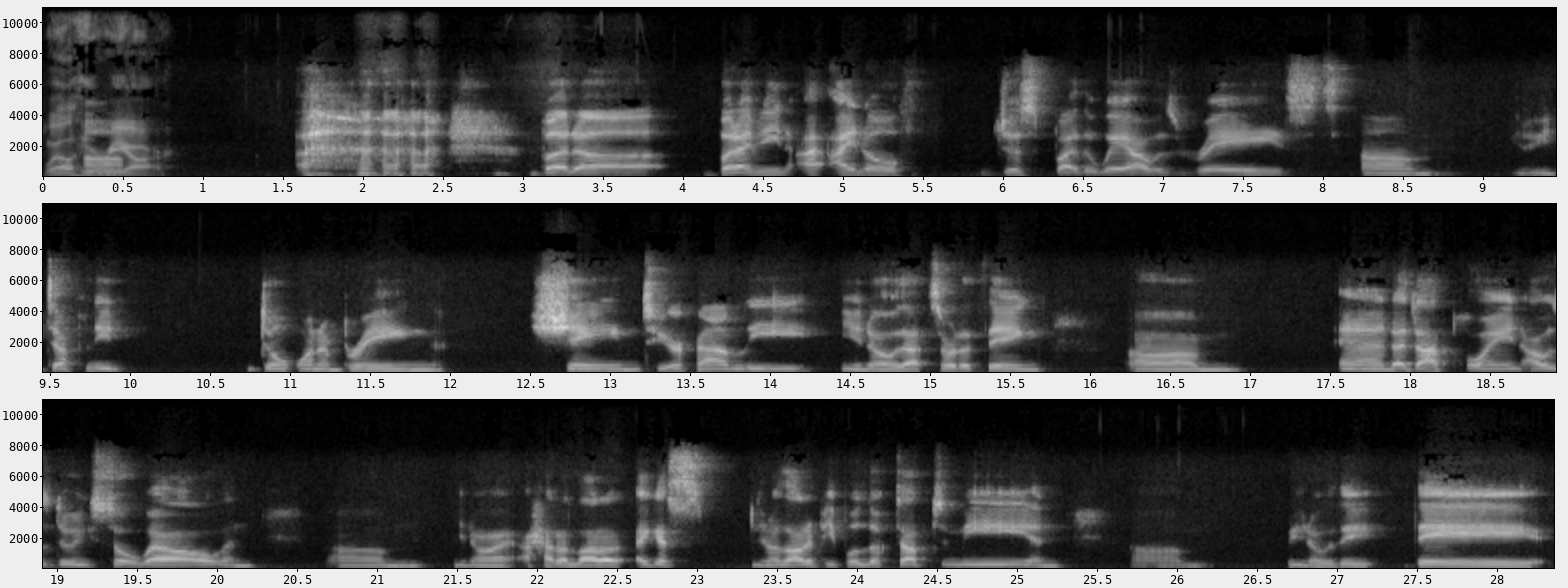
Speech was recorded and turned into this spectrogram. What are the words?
well, here we um, are. but uh, but I mean, I, I know just by the way I was raised, um, you know, you definitely don't want to bring shame to your family, you know, that sort of thing. Um, and at that point, I was doing so well, and um, you know, I, I had a lot of, I guess, you know, a lot of people looked up to me, and um, you know, they they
